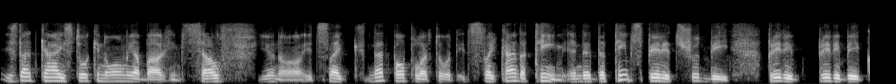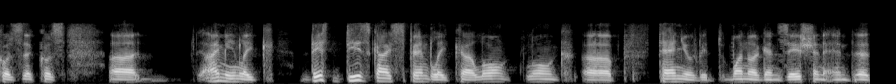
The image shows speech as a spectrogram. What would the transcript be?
is that guy is talking only about himself? You know, it's like not popular thought. It's like kind of team, and the, the team spirit should be pretty pretty big because because uh, I mean like this these guys spend like a long long uh, tenure with one organization, and uh,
